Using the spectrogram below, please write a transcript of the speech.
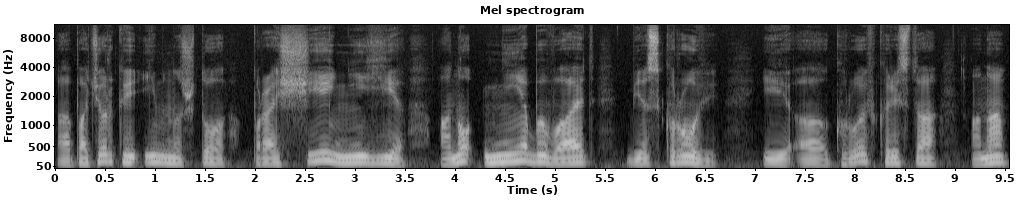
а, подчеркивая именно, что прощение, оно не бывает без крови. И э, кровь креста, она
